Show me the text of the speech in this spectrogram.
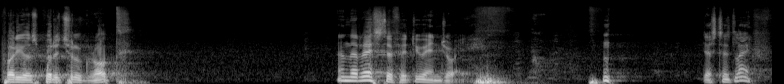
for your spiritual growth and the rest of it you enjoy just as life.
